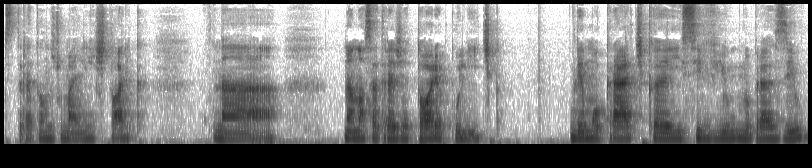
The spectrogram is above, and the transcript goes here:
Se tratando de uma linha histórica na, na nossa trajetória política democrática e civil no Brasil.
